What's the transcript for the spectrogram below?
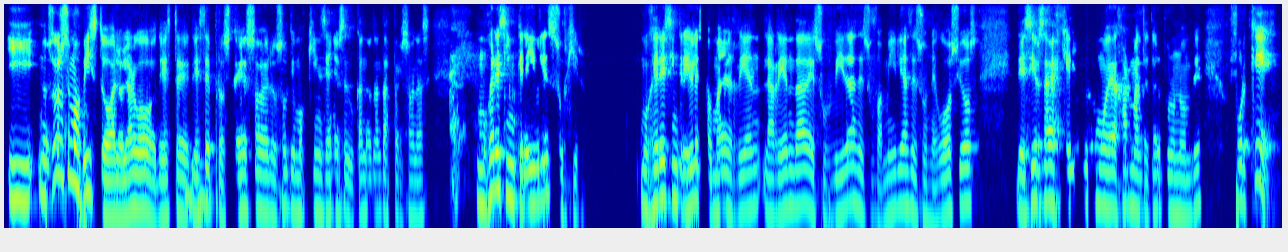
Y nosotros hemos visto a lo largo de este, de este proceso, de los últimos 15 años educando a tantas personas, mujeres increíbles surgir. Mujeres increíbles tomar el la rienda de sus vidas, de sus familias, de sus negocios, decir, ¿sabes qué? Yo no me voy a dejar maltratar por un hombre. ¿Por qué?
